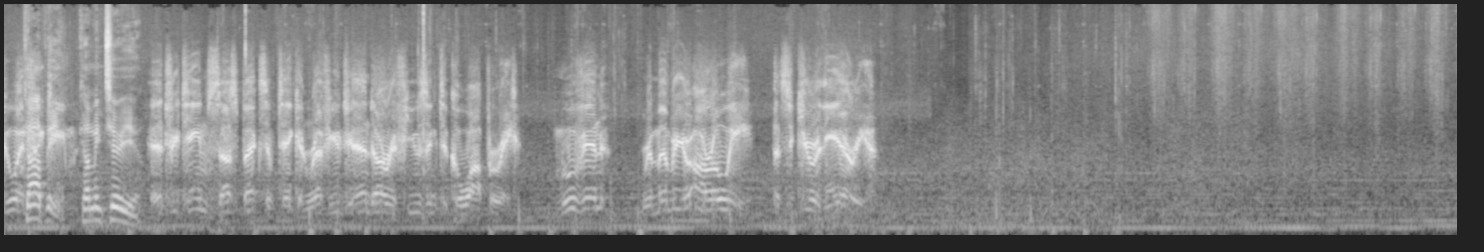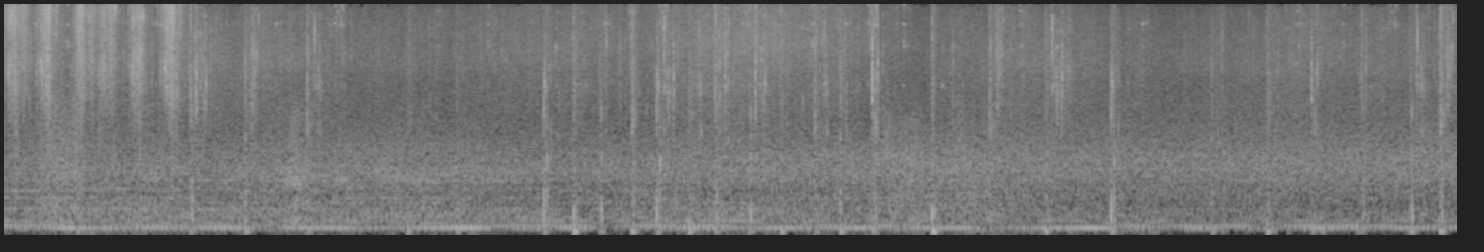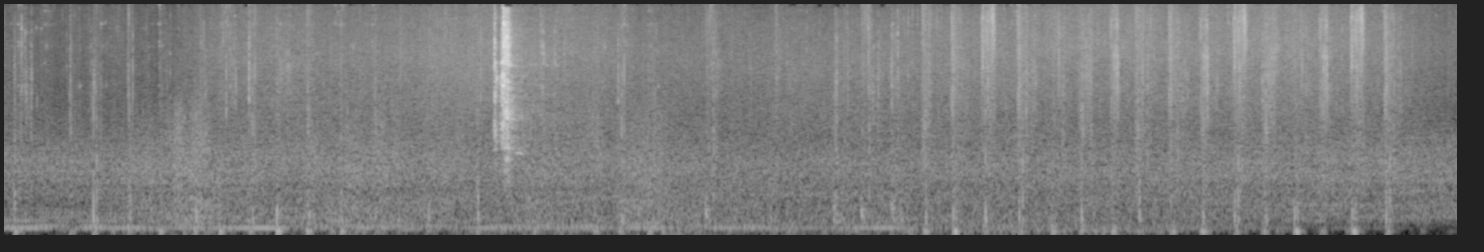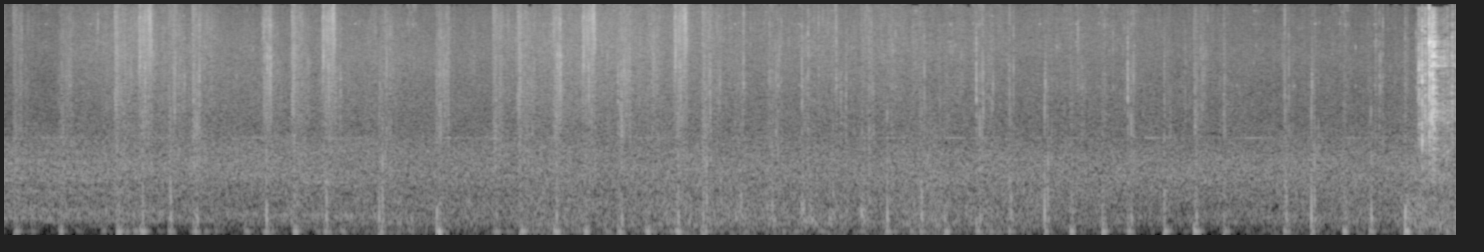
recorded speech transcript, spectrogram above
to entry Copy. team. Coming to you. Entry team suspects have taken refuge and are refusing to cooperate. Move in, remember your ROE, and secure the area.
